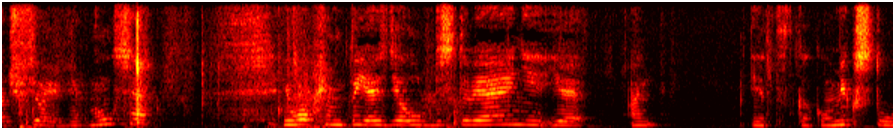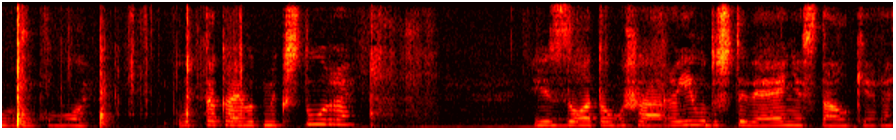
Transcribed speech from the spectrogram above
Короче, все, я вернулся. И, в общем-то, я сделал удостоверение и ан- этот, как его, микстуру. Во. Вот такая вот микстура из золотого шара и удостоверение сталкера.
